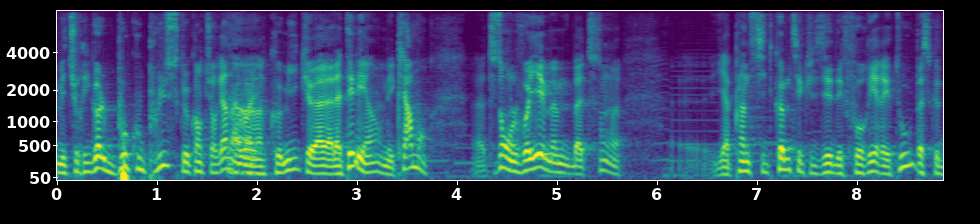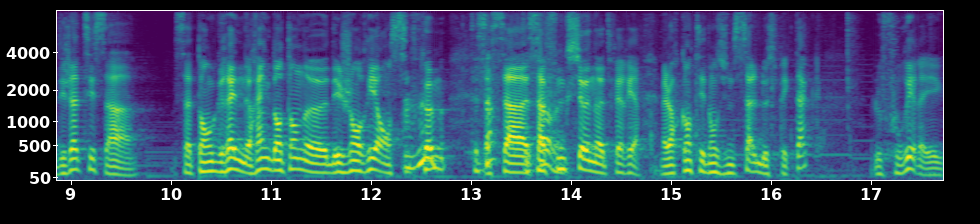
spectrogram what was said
mais tu rigoles beaucoup plus que quand tu regardes Ah un, ouais. un comique à la télé, hein, mais clairement. Euh, De toute façon, on le voyait même, bah, de toute façon, euh, il y a plein de sitcoms, tu sais, qui disaient des faux rires et tout, parce que déjà, tu sais, ça, ça t'engraine, rien que d'entendre euh, des gens rire en sitcom, C'est ça, ça ça, c'est ça ouais. fonctionne à te faire rire. Mais alors quand t'es dans une salle de spectacle, le fou rire est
